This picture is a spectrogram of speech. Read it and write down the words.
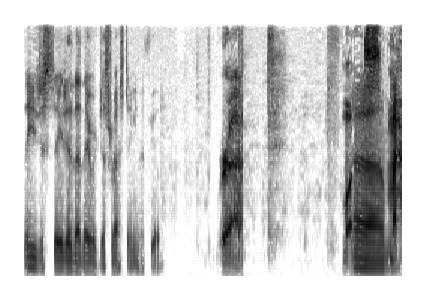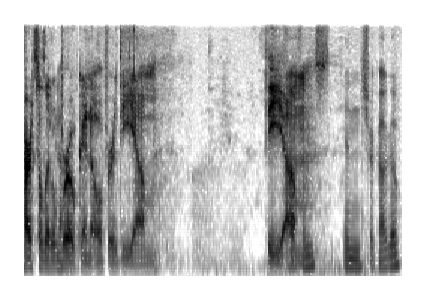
he just stated that they were just resting in the field. Bruh. Um, my heart's a little yeah. broken over the um the um Dolphins in Chicago.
